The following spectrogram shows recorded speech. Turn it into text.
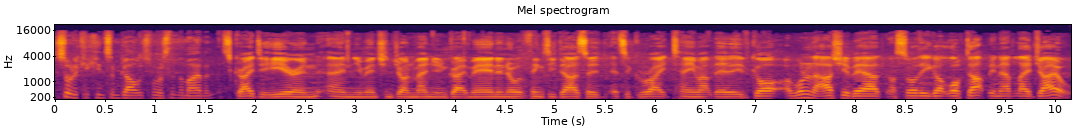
sort of kicking some goals for us at the moment. It's great to hear, and, and you mentioned John Mannion, great man, and all the things he does. So it's a great team up there. that You've got. I wanted to ask you about. I saw that you got locked up in Adelaide Jail.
